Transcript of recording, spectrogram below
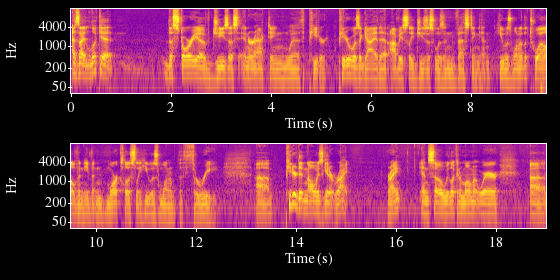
As I look at the story of Jesus interacting with Peter. Peter was a guy that obviously Jesus was investing in. He was one of the 12, and even more closely, he was one of the three. Um, Peter didn't always get it right, right? And so we look at a moment where uh,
